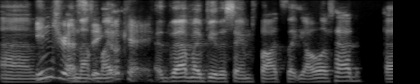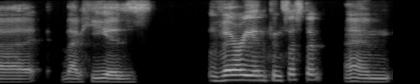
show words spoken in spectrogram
Um, Interesting. That might, okay. That might be the same thoughts that y'all have had, uh, that he is very inconsistent and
